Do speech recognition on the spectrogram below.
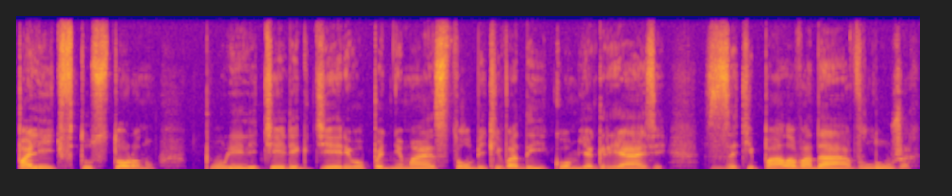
палить в ту сторону. Пули летели к дереву, поднимая столбики воды и комья грязи. Затипала вода в лужах.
